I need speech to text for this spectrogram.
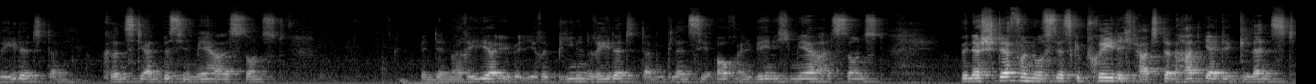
redet, dann grinst er ein bisschen mehr als sonst. Wenn der Maria über ihre Bienen redet, dann glänzt sie auch ein wenig mehr als sonst. Wenn der Stephanus jetzt gepredigt hat, dann hat er geglänzt,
